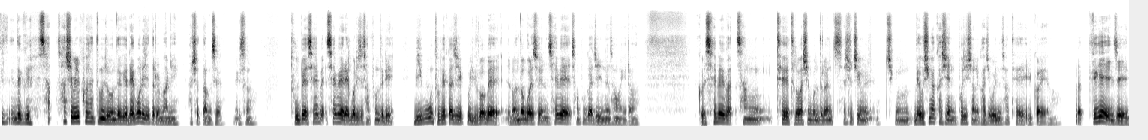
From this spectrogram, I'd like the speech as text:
근데 그 41%면 좋은데 그 레버리지들을 많이 하셨다면서요. 그래서 두 배, 세 배, 세 배 레버리지 상품들이 미국은 두 배까지 있고 유럽의 런던 거래소에는 세 배 상품까지 있는 상황이라 그 세배 상태에 들어가신 분들은 사실 지금 지금 매우 심각하신 포지션을 가지고 있는 상태일 거예요. 그러니까 그게 이제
